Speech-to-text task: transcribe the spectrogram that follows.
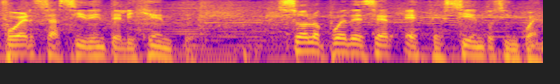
Fuerza así de inteligente. Solo puede ser F-150.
